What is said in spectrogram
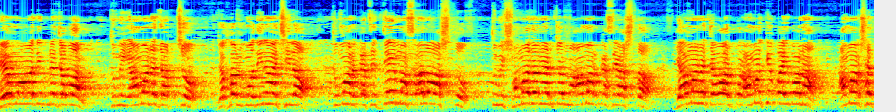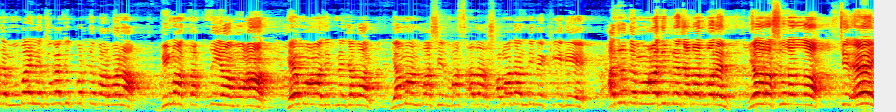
হে তুমি ইয়ামানে যাচ্ছ, যখন মদিনায় ছিল, তোমার কাছে যে মশালা আসতো তুমি সমাধানের জন্য আমার কাছে আসতা। ইয়ামানে যাওয়ার পর আমাকে পাইবা না। আমার সাথে মোবাইলে যোগাযোগ করতে পারবা না। বিমা তাকদিয়া মুআদ। হে মুআদ ইবনে জাবাল, ইয়ামানবাসীর মাসআলার সমাধান দিবে কি দিয়ে? হযরতে মুআদ ইবনে জাবাল বলেন, ইয়া রাসূলুল্লাহ এই,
